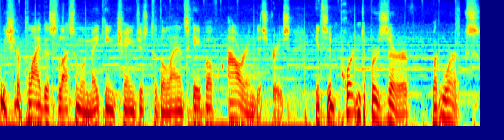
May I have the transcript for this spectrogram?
We should apply this lesson when making changes to the landscape of our industries. It's important to preserve what works.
